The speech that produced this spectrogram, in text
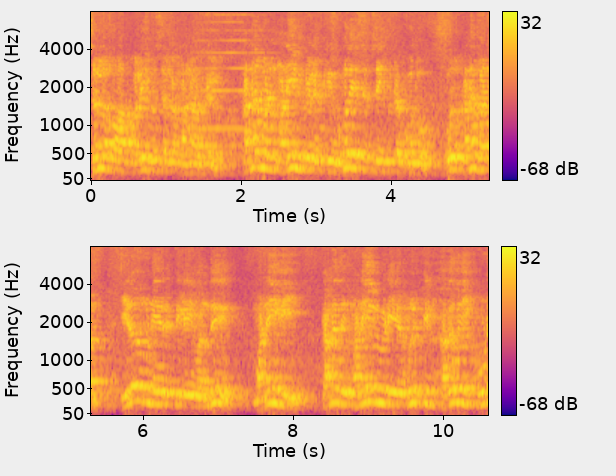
செல்லவா வளைவு செல்லும் மன்னர்கள் கணவன் மனைவிகளுக்கு உபதேசம் செய்கின்ற போது ஒரு கணவன் இரவு நேரத்திலே வந்து மனைவி தனது மனைவியுடைய வீட்டின் கதவை கூட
